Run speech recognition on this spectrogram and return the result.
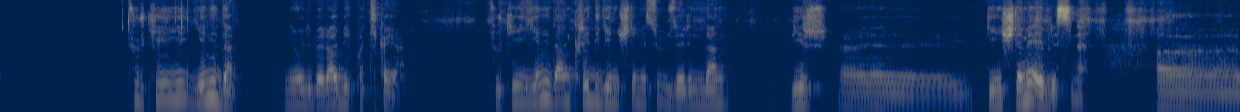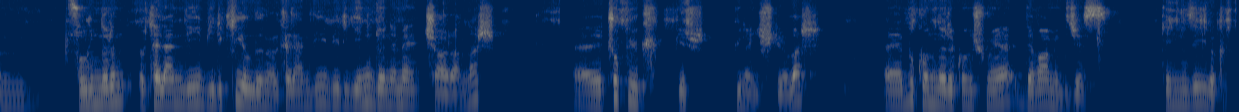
Türkiye'yi yeniden neoliberal bir patikaya, Türkiye'yi yeniden kredi genişlemesi üzerinden bir e, genişleme evresine, e, sorunların ötelendiği, bir iki yıllığına ötelendiği bir yeni döneme çağıranlar e, çok büyük bir günah işliyorlar. E, bu konuları konuşmaya devam edeceğiz. Kendinize iyi bakın.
